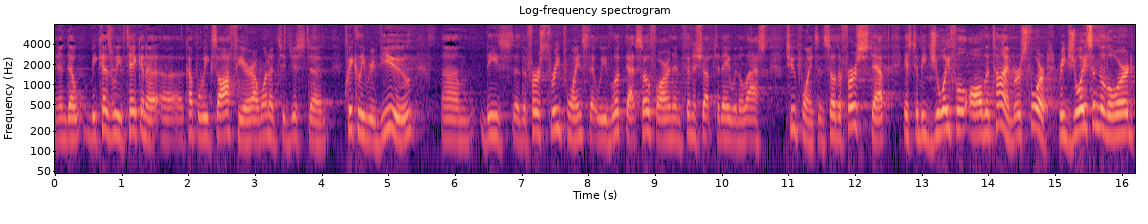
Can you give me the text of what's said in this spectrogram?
And uh, because we've taken a, a, couple weeks off here, I wanted to just uh, quickly review um, these, uh, the first three points that we've looked at so far, and then finish up today with the last two points. And so the first step is to be joyful all the time. Verse 4 Rejoice in the Lord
